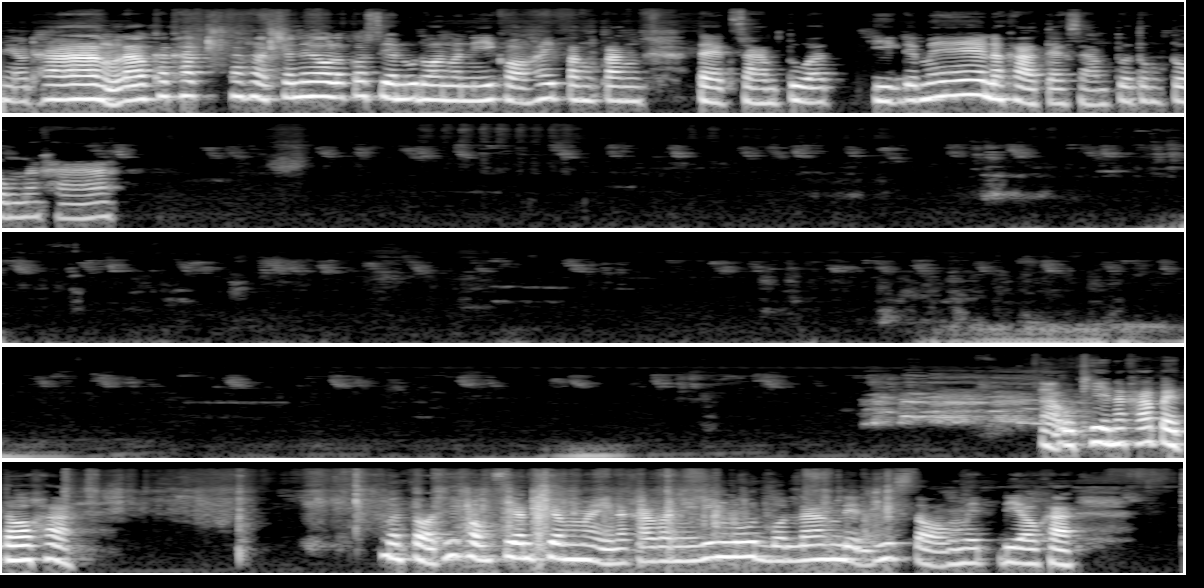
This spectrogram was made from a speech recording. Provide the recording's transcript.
แนวทางแล้วคักคักพหัสชาแนลแล้วก็เซียนอุดรวันนี้ขอให้ปังปังๆแตกสามตัวอีกเด้อแม่นะคะ แตกสามตัวตรงๆนะคะ อ่าโอเคนะคะ ไปต่อค่ะมาต่อที่ของเซียนเชียงใหม่นะคะ วันนี้วิ่งลูดบนล่างเด่นที่สองเม็ดเดียวค่ะ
